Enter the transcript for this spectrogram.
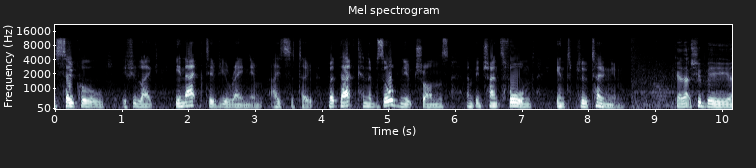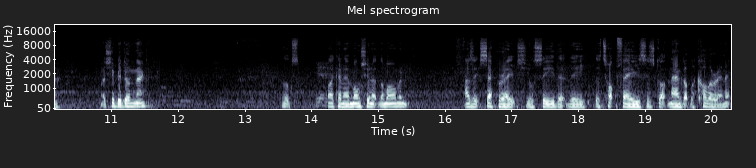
so-called, if you like, inactive uranium isotope, but that can absorb neutrons and be transformed into plutonium. Okay, that should be uh, that should be done now. Looks like an emulsion at the moment. As it separates, you'll see that the, the top phase has got now got the colour in it.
